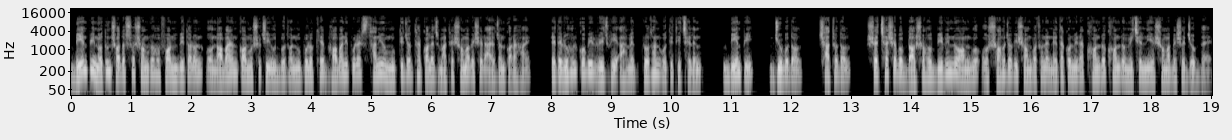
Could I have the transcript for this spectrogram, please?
বিএনপি নতুন সদস্য সংগ্রহ ফর্ম বিতরণ ও নবায়ন কর্মসূচি উদ্বোধন উপলক্ষে ভবানীপুরের স্থানীয় মুক্তিযোদ্ধা কলেজ মাঠে সমাবেশের আয়োজন করা হয়। এতে রুহুল কবির রিজভি আহমেদ প্রধান অতিথি ছিলেন। বিএনপি যুবদল ছাত্রদল স্বেচ্ছাসেবক দলসহ বিভিন্ন অঙ্গ ও সহযোগী সংগঠনের নেতাকর্মীরা খণ্ড খণ্ড মিছিল নিয়ে সমাবেশে যোগ দেয়।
